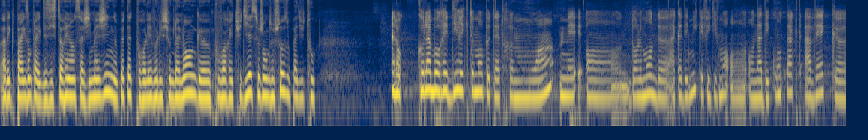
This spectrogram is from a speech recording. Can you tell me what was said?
avec, par exemple, avec des historiens, ça j'imagine, peut-être pour l'évolution de la langue, euh, pouvoir étudier ce genre de choses ou pas du tout? Alors, Collaborer directement peut-être moins, mais dans le monde académique, effectivement, on, a des contacts avec, euh,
